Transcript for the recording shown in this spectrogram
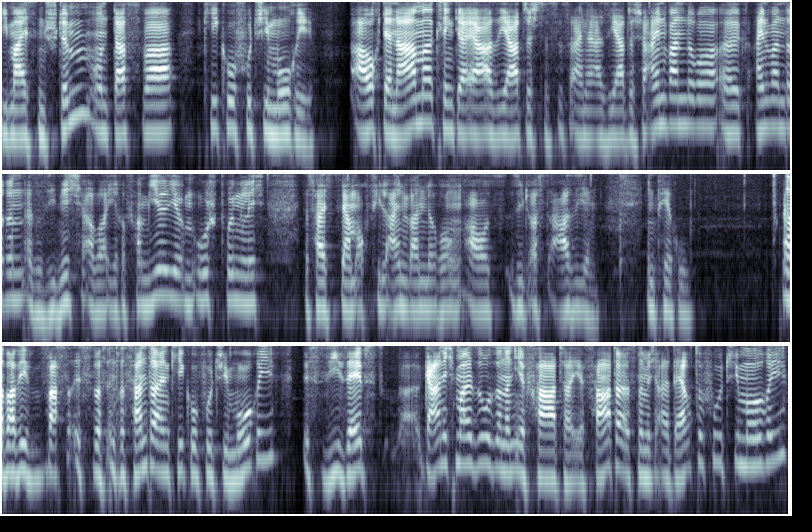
die meisten Stimmen und das war Keiko Fujimori. Auch der Name klingt ja eher asiatisch. Das ist eine asiatische Einwanderer, äh, Einwanderin, also sie nicht, aber ihre Familie ursprünglich. Das heißt, wir haben auch viel Einwanderung aus Südostasien in Peru. Aber wie, was ist das Interessante an Keiko Fujimori? Ist sie selbst gar nicht mal so, sondern ihr Vater. Ihr Vater ist nämlich Alberto Fujimori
